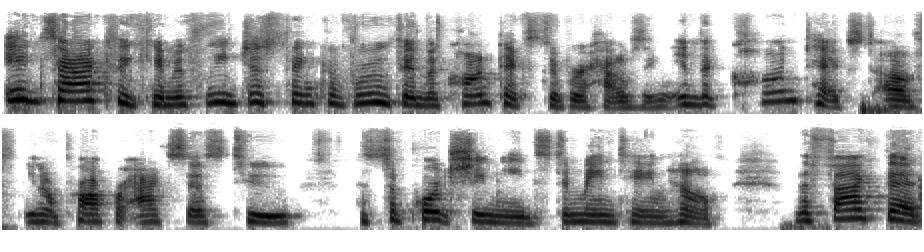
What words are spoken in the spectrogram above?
Exactly, Kim. If we just think of Ruth in the context of her housing, in the context of you know proper access to the support she needs to maintain health, the fact that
